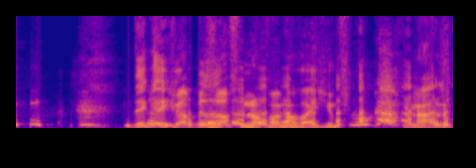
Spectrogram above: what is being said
Digga, ich war besoffen, auf einmal war ich im Flughafen. Alter.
